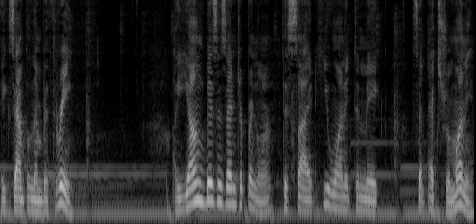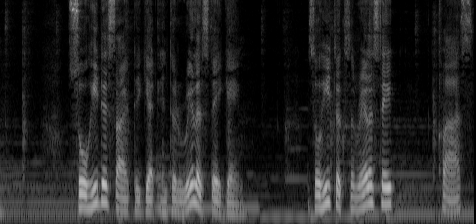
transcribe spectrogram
Example number 3 a young business entrepreneur decided he wanted to make some extra money. So he decided to get into the real estate game. So he took some real estate class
